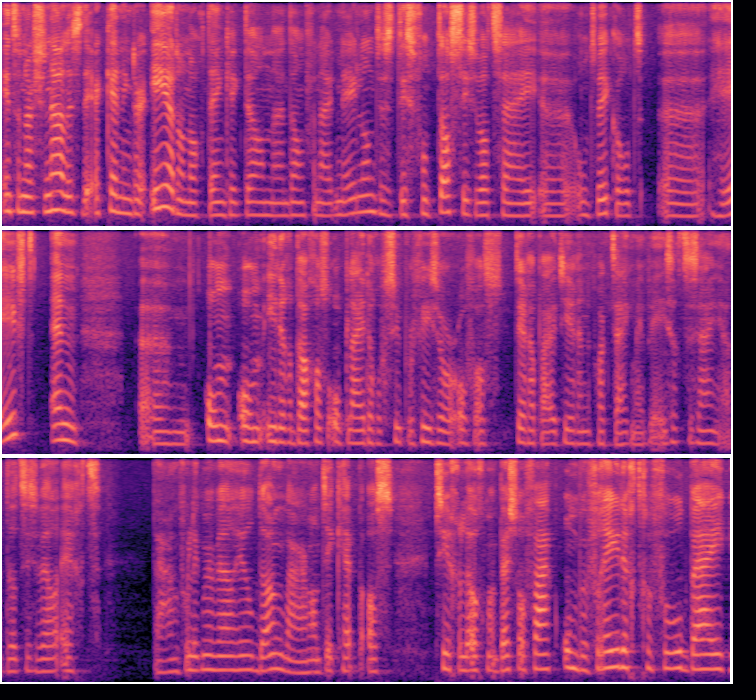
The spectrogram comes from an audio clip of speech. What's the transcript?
internationaal is de erkenning er eerder nog, denk ik, dan, eh, dan vanuit Nederland. Dus het is fantastisch wat zij eh, ontwikkeld eh, heeft. En ehm, om, om iedere dag als opleider of supervisor of als therapeut hier in de praktijk mee bezig te zijn, ja, dat is wel echt. Daarom voel ik me wel heel dankbaar. Want ik heb als psycholoog me best wel vaak onbevredigd gevoeld bij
